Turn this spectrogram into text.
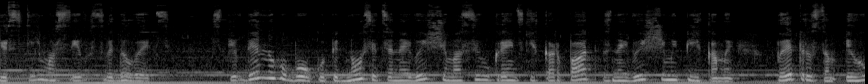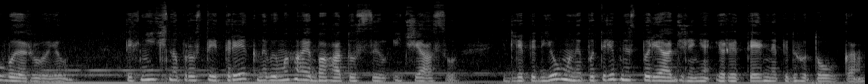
гірський масив Свидовець. З південного боку підноситься найвищий масив українських Карпат з найвищими піками Петрусом і Говерлою. Технічно простий трек не вимагає багато сил і часу, для підйому не потрібне спорядження і ретельна підготовка.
